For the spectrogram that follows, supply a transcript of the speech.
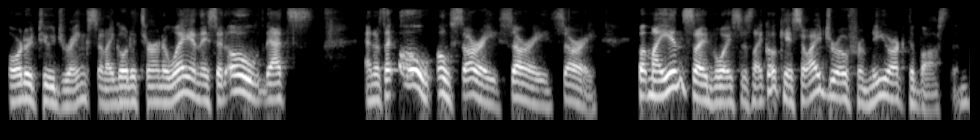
order two drinks and i go to turn away and they said oh that's and i was like oh oh sorry sorry sorry but my inside voice is like, okay, so I drove from New York to Boston,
